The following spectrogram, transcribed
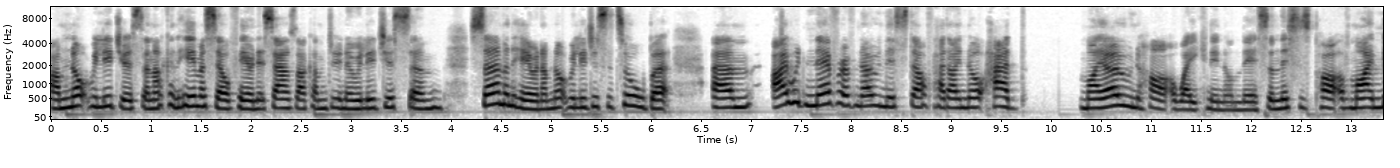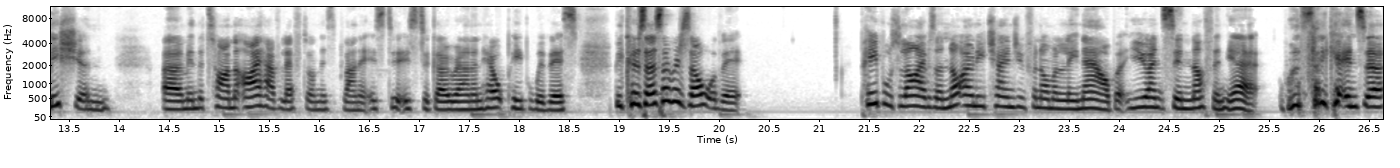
I'm not religious, and I can hear myself here, and it sounds like I'm doing a religious um, sermon here, and I'm not religious at all. But um, I would never have known this stuff had I not had my own heart awakening on this, and this is part of my mission. Um, in the time that I have left on this planet is to is to go around and help people with this, because as a result of it, people's lives are not only changing phenomenally now, but you ain't seen nothing yet. Once they get into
